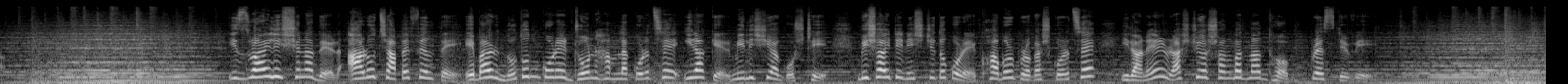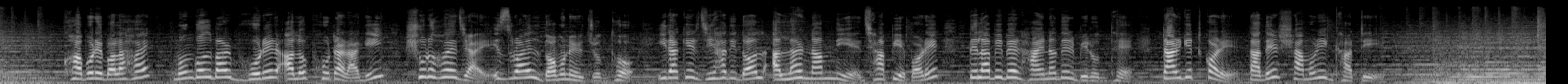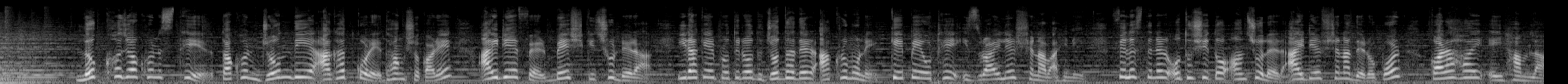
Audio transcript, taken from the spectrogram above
ইসরায়েলি সেনাদের আরও চাপে ফেলতে এবার নতুন করে ড্রোন হামলা করেছে ইরাকের মিলিশিয়া গোষ্ঠী। বিষয়টি নিশ্চিত করে খবর প্রকাশ করেছে ইরানের রাষ্ট্রীয় সংবাদ মাধ্যম প্রেস টিভি। খবরে বলা হয়, মঙ্গলবার ভোরের আলো ফোটার আগেই শুরু হয়ে যায় ইসরায়েল দমনের যুদ্ধ। ইরাকের জিহাদি দল আল্লাহর নাম নিয়ে ঝাঁপিয়ে পড়ে তেলাবিবের হায়নাদের বিরুদ্ধে। টার্গেট করে তাদের সামরিক ঘাঁটি। লক্ষ্য যখন স্থির, তখন জোন দিয়ে আঘাত করে ধ্বংস করে আইডিএফ এর বেশ কিছু ডেরা। ইরাকের প্রতিরোধ যোদ্ধাদের আক্রমণে কেঁপে ওঠে ইসরায়েলের সেনাবাহিনী। ফিলিস্তিনের অধ্যুষিত অঞ্চলের আইডিএফ সেনাদের ওপর করা হয় এই হামলা।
